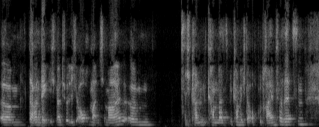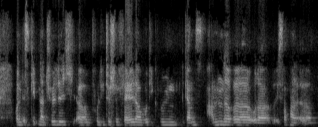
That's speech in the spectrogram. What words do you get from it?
Ähm, daran denke ich natürlich auch manchmal. Ähm, ich kann, kann, das, kann mich da auch gut reinversetzen. Und es gibt natürlich äh, politische Felder, wo die Grünen ganz andere oder ich sag mal äh,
